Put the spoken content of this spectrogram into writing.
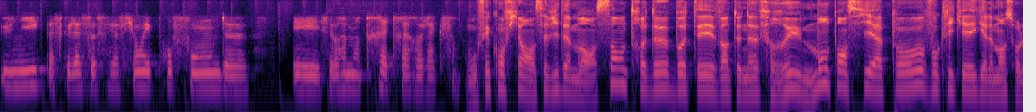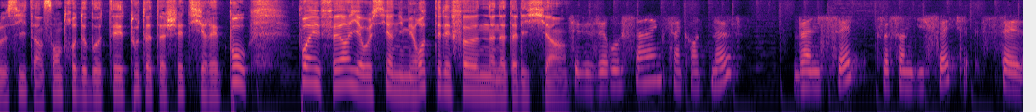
unique parce que l'association est profonde euh, et c'est vraiment très, très relaxant. On vous fait confiance, évidemment. Centre de beauté 29 rue Montpensier à Pau. Vous cliquez également sur le site un centre de beauté tout attaché-pau.fr. Il y a aussi un numéro de téléphone, Nathalie. C'est le 05 59 27 77 16.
